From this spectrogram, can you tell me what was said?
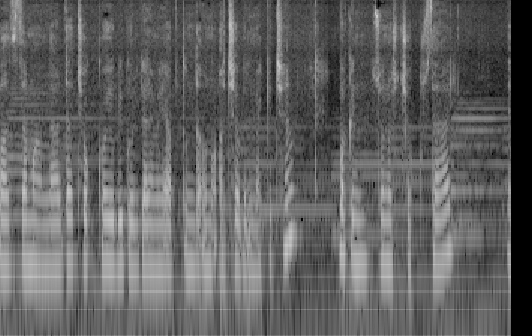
bazı zamanlarda çok koyu bir gölgeleme yaptığımda onu açabilmek için. Bakın sonuç çok güzel. Ee,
